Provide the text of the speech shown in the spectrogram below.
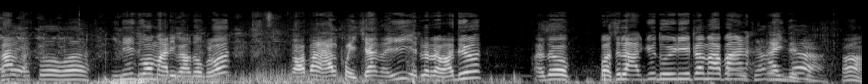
હાલ તો હવે એને જોવા મારી વાતો પડો તો આપણે હાલ પૈસા નહીં એટલે રવા દો. આ તો પછી લાવજો દોડી એટલે માં આવી જશે? હા.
